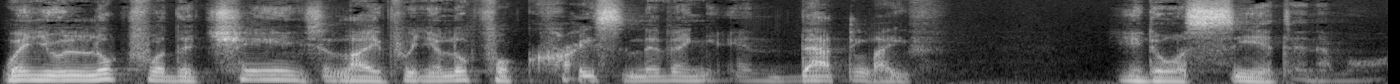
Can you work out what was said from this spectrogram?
when you look for the changed life, when you look for Christ living in that life, you don't see it anymore.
